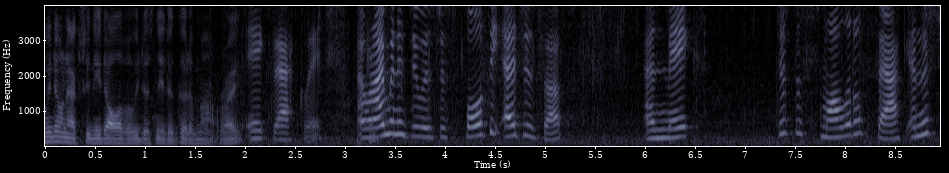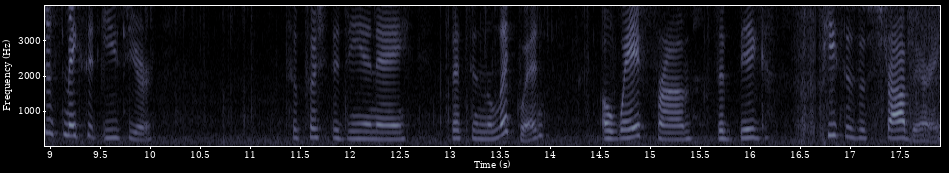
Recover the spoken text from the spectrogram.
We don't actually need all of it, we just need a good amount, right? Exactly. And what I'm going to do is just fold the edges up and make just a small little sack. And this just makes it easier to push the DNA that's in the liquid away from the big pieces of strawberry.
